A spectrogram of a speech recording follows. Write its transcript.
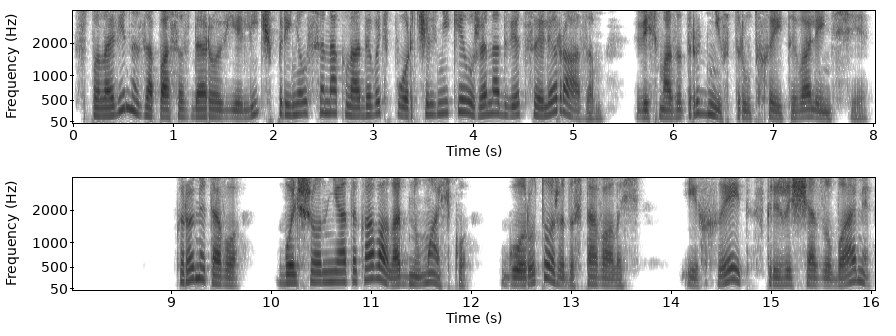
С половины запаса здоровья Лич принялся накладывать порчельники уже на две цели разом, весьма затруднив труд Хейт и Валенсии. Кроме того, больше он не атаковал одну маську, гору тоже доставалось, и Хейт, скрежеща зубами,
